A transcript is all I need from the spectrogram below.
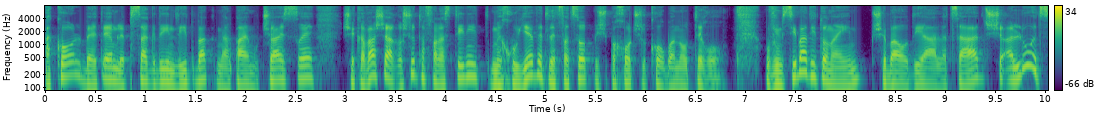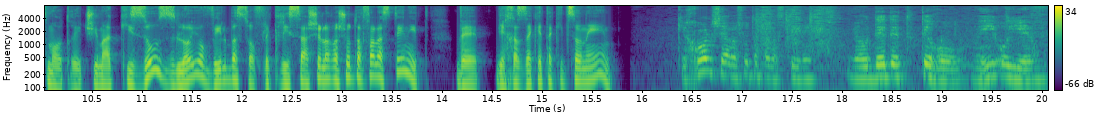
הכל בהתאם לפסק דין ליטבק מ-2019, שקבע שהרשות הפלסטינית מחויבת לפצות משפחות של קורבנות טרור. ובמסיבת עיתונאים, שבה הודיע על הצעד, שאלו את סמוטריץ' אם הקיזוז לא יוביל בסוף לקריסה של הרשות הפלסטינית, ויחזק את הקיצוניים. ככל שהרשות הפלסטינית מעודדת טרור והיא אויב,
